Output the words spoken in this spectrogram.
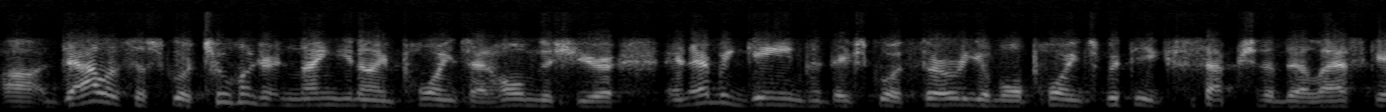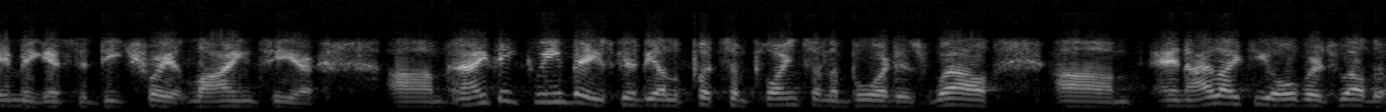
Uh, Dallas has scored 299 points at home this year, and every game they've scored 30 or more points, with the exception of their last game against the Detroit Lions here. Um, and I think Green Bay is going to be able to put some points on the board as well. Um, and I like the over as well. The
